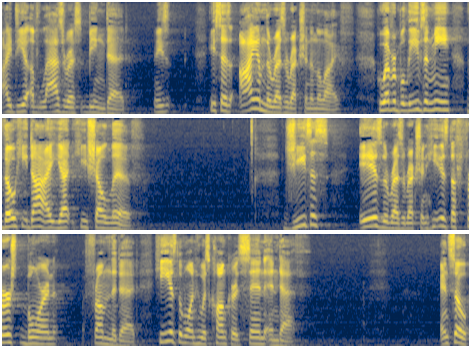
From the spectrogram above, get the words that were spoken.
idea of Lazarus being dead. And he's, he says, I am the resurrection and the life. Whoever believes in me, though he die, yet he shall live. Jesus is the resurrection. He is the firstborn from the dead. He is the one who has conquered sin and death. And so,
